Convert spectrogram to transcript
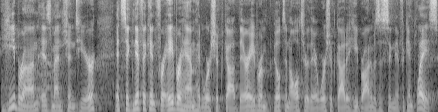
Hebron is mentioned here. It's significant for Abraham had worshiped God there. Abraham built an altar there, worshiped God at Hebron. It was a significant place.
